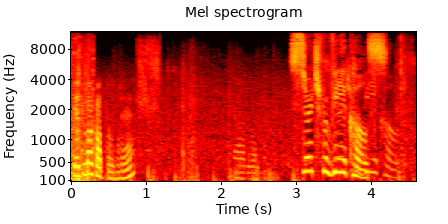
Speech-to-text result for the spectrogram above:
చేతిలోకి వస్తుంది రే Search for vehicles. సాగుతున్నాడా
